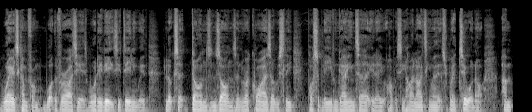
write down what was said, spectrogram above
where it's come from, what the variety is, what it is you're dealing with, looks at DONs and ZONs, and requires obviously possibly even going into you know obviously highlighting whether it's red two or not. Um,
